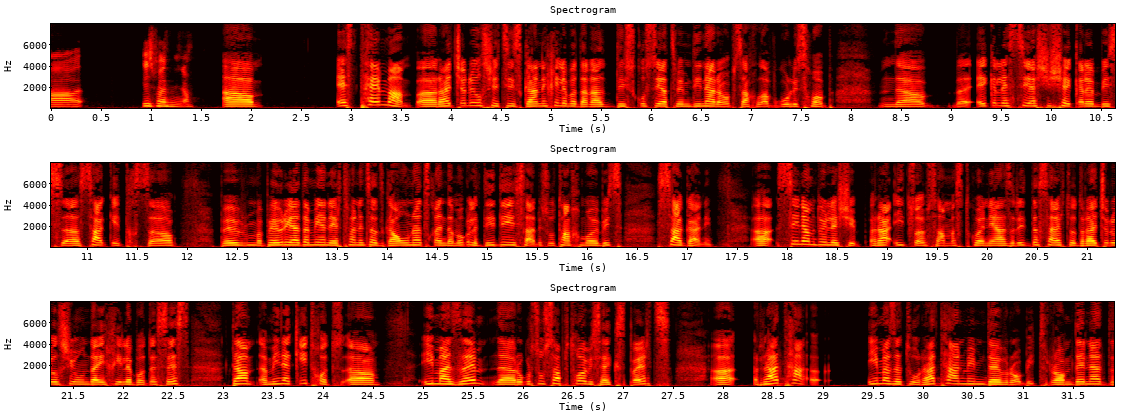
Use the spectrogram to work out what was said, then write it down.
აა ისმენინა აა ეს თემა რაჭრილშიც ის განიხილება და რა დისკუსიაც მიმდინარეობს ახლა გულისხმობ ეკლესიაში შეკრების საკითხს ბევრი ადამიანი ერთმანეთსაც გაუნაწყენ და მოკლედ დიდი ის არის უთანხმოების საგანი. სინამდვილეში რა იწევს ამას თქვენი აზრით და საერთოდ რაჭრილში უნდა იხილებოდეს ეს და მინდა კითხოთ იმაზე როგორც უსაფრთხოების ექსპერტს რა იმაზე თუ რა თან მიმდევრობით რამდენად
